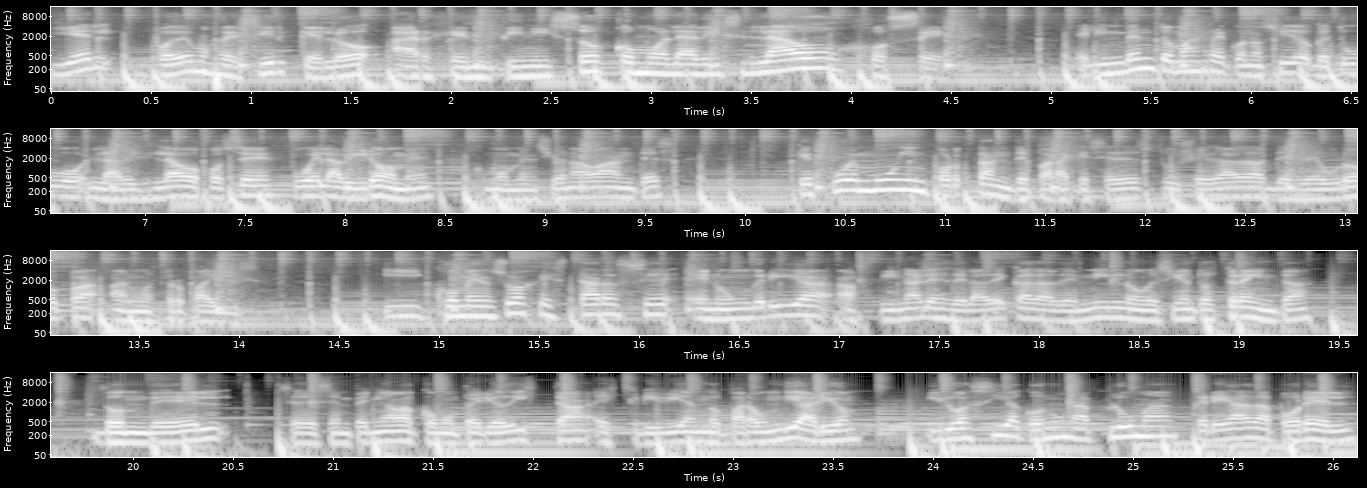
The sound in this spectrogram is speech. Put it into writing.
y él podemos decir que lo argentinizó como Ladislao José. El invento más reconocido que tuvo Ladislao José fue la virome, como mencionaba antes, que fue muy importante para que se dé su llegada desde Europa a nuestro país. Y comenzó a gestarse en Hungría a finales de la década de 1930, donde él se desempeñaba como periodista escribiendo para un diario y lo hacía con una pluma creada por él,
